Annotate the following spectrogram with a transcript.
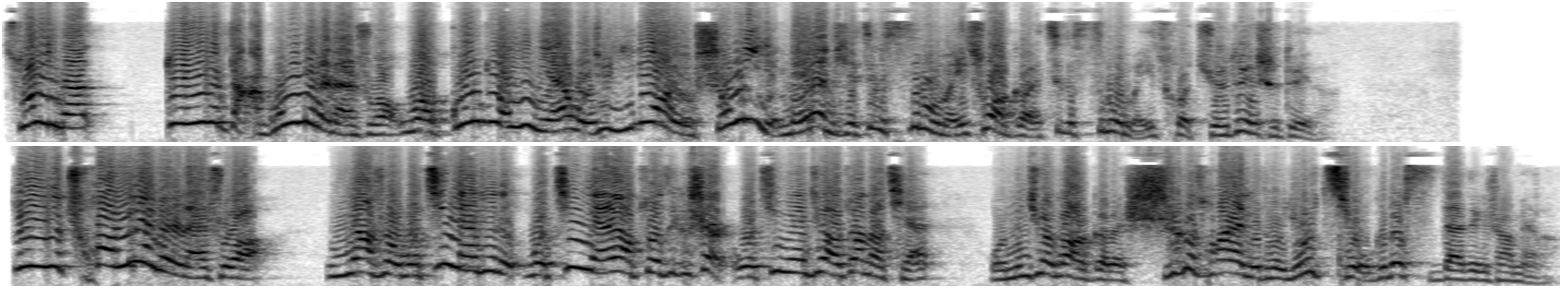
所以呢，对于一个打工的人来说，我工作一年我就一定要有收益，没问题，这个思路没错，各位，这个思路没错，绝对是对的。对于一个创业的人来说，你要说，我今年就得，我今年要做这个事儿，我今年就要赚到钱。我明确告诉各位，十个创业里头有九个都死在这个上面了，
